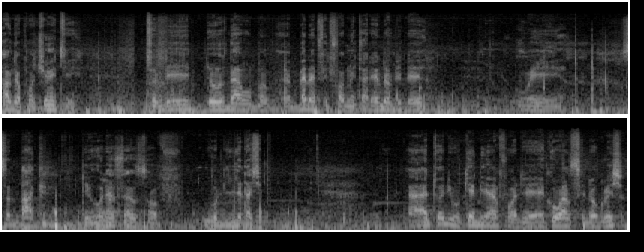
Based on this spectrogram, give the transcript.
have the opportunity to be those that will benefit from it at the end of the day, we sit back the whole essence of good leadership. I told you we came here for the ECOWAS inauguration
